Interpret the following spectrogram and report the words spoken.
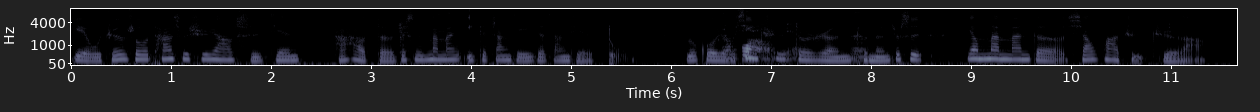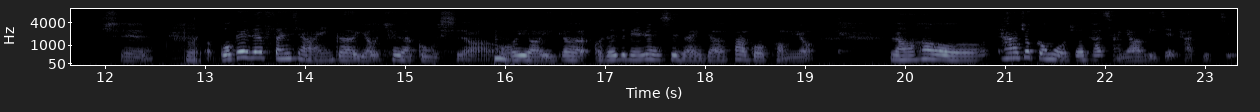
也我觉得说它是需要时间，好好的就是慢慢一个章节一个章节读。如果有兴趣的人，可能就是要慢慢的消化咀嚼啦。是。对，我可以再分享一个有趣的故事哦。我有一个我在这边认识的一个法国朋友，然后他就跟我说他想要理解他自己，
